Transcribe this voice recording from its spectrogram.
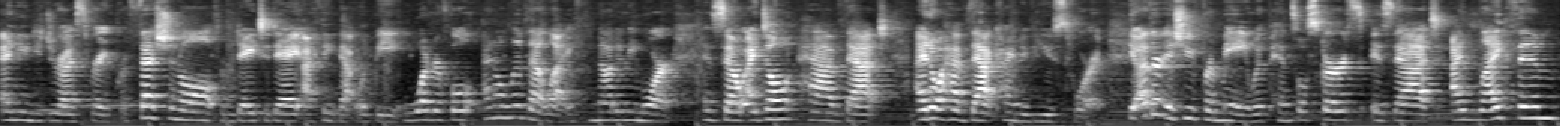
and you need to dress very professional from day to day. I think that would be wonderful. I don't live that life, not anymore. And so I don't have that, I don't have that kind of use for it. The other issue for me with pencil skirts is that I like them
